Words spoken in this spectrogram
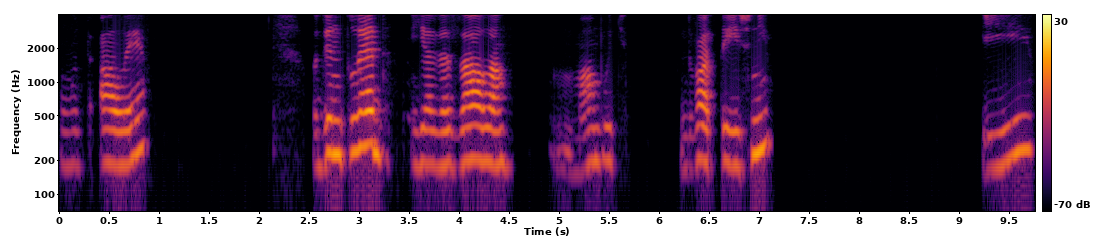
От, але один плед я в'язала, мабуть, два тижні і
